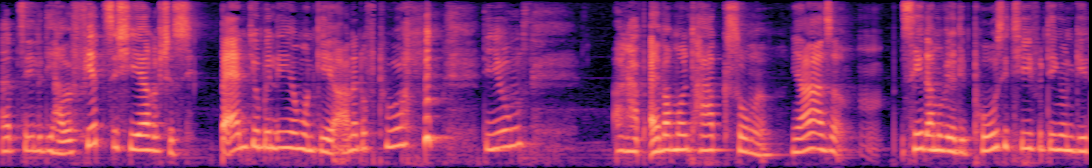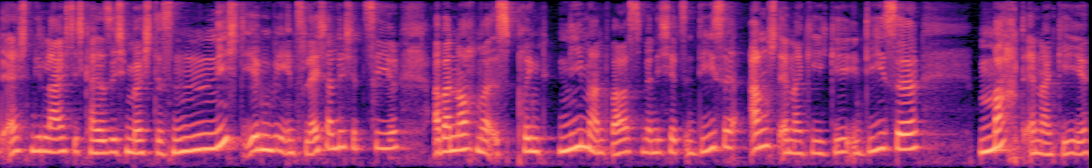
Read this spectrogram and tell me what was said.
erzählen. Die habe 40-jähriges Bandjubiläum und gehe auch nicht auf Tour. die Jungs. Und habe einfach mal einen Tag gesungen. Ja, also seht einmal wieder die positive Dinge und geht echt in die Leichtigkeit. Also ich möchte es nicht irgendwie ins Lächerliche ziehen, aber nochmal, es bringt niemand was, wenn ich jetzt in diese Angstenergie gehe, in diese Machtenergie.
